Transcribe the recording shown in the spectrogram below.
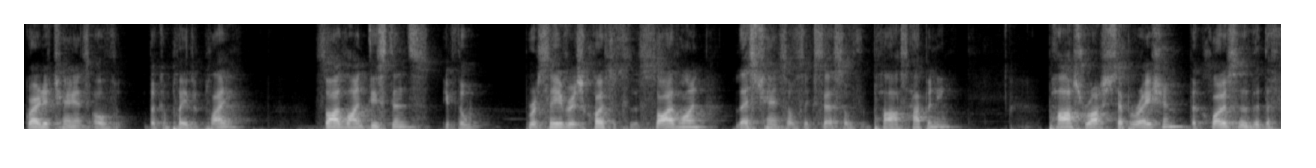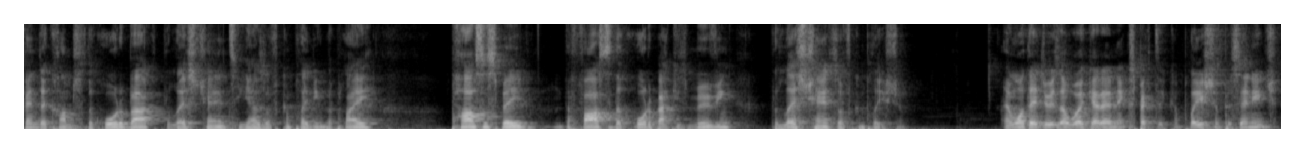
greater chance of the completed play. Sideline distance, if the receiver is closer to the sideline, less chance of success of the pass happening. Pass rush separation, the closer the defender comes to the quarterback, the less chance he has of completing the play. Passer speed, the faster the quarterback is moving, the less chance of completion. And what they do is they work out an expected completion percentage,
